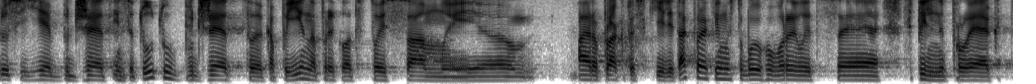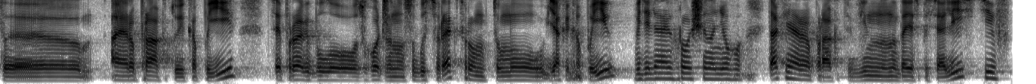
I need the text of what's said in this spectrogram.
Плюс є бюджет інституту, бюджет е, КПІ, наприклад, той самий е, аеропрактовський літак, про який ми з тобою говорили. Це спільний проект е, аеропракту і КПІ. Цей проект було узгоджено особисто ректором, тому як і КПІ виділяє гроші на нього, так і аеропракт. Він надає спеціалістів,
